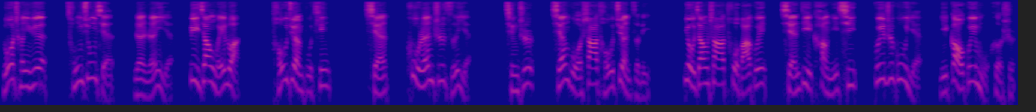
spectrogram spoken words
罗臣曰：“从凶险，忍人也，必将为乱。”头卷不听。显酷人之子也，请之。显果杀头卷子立，又将杀拓跋圭。显弟抗泥妻，圭之姑也，以告圭母贺氏。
